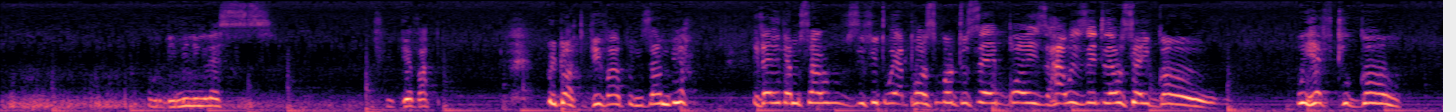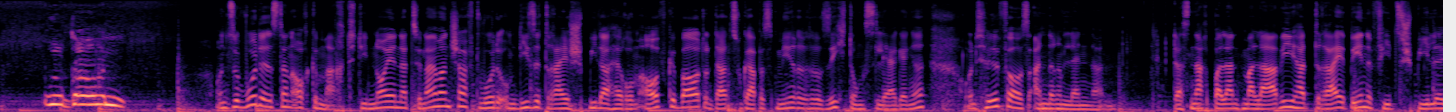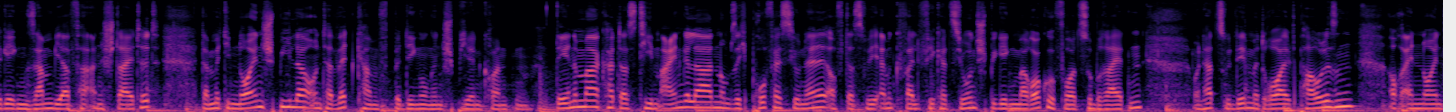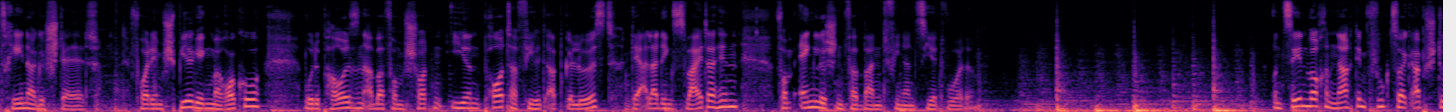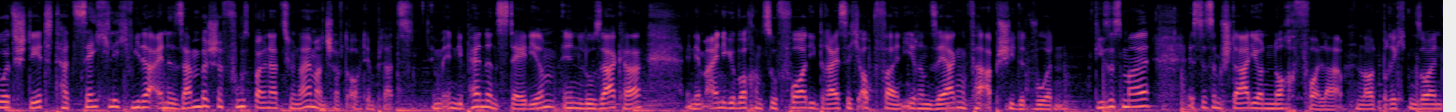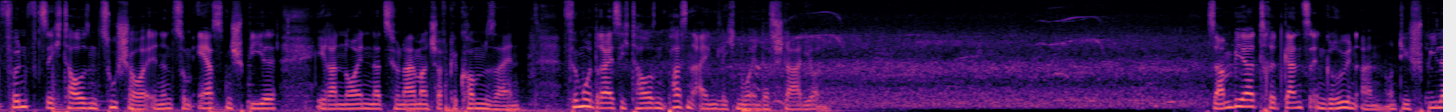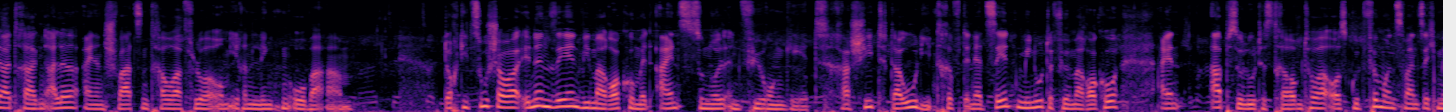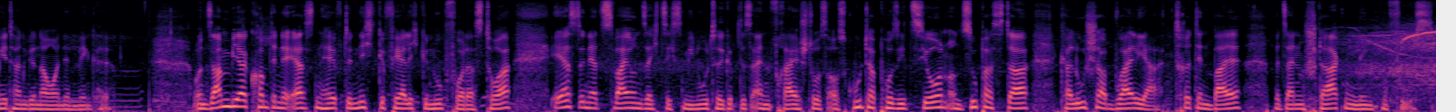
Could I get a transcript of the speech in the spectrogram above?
would be meaningless give up. We don't give up in Zambia. They themselves, if it were possible to say, boys, how is it? They'll say, go. We have to go. We'll go on. Und so wurde es dann auch gemacht. Die neue Nationalmannschaft wurde um diese drei Spieler herum aufgebaut und dazu gab es mehrere Sichtungslehrgänge und Hilfe aus anderen Ländern. Das Nachbarland Malawi hat drei Benefizspiele gegen Sambia veranstaltet, damit die neuen Spieler unter Wettkampfbedingungen spielen konnten. Dänemark hat das Team eingeladen, um sich professionell auf das WM-Qualifikationsspiel gegen Marokko vorzubereiten und hat zudem mit Roald Paulsen auch einen neuen Trainer gestellt. Vor dem Spiel gegen Marokko wurde Paulsen aber vom Schotten Ian Porterfield abgelöst, der allerdings weiterhin vom englischen Verband finanziert wurde. Und zehn Wochen nach dem Flugzeugabsturz steht tatsächlich wieder eine sambische Fußballnationalmannschaft auf dem Platz. Im Independence Stadium in Lusaka, in dem einige Wochen zuvor die 30 Opfer in ihren Särgen verabschiedet wurden. Dieses Mal ist es im Stadion noch voller. Laut Berichten sollen 50.000 ZuschauerInnen zum ersten Spiel ihrer neuen Nationalmannschaft gekommen sein. 35.000 passen eigentlich nur in das Stadion. Sambia tritt ganz in Grün an und die Spieler tragen alle einen schwarzen Trauerflor um ihren linken Oberarm. Doch die ZuschauerInnen sehen, wie Marokko mit 1 zu 0 in Führung geht. Rashid Daoudi trifft in der zehnten Minute für Marokko ein absolutes Traumtor aus gut 25 Metern genau in den Winkel. Und Sambia kommt in der ersten Hälfte nicht gefährlich genug vor das Tor. Erst in der 62. Minute gibt es einen Freistoß aus guter Position und Superstar Kalusha Bwalia tritt den Ball mit seinem starken linken Fuß.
